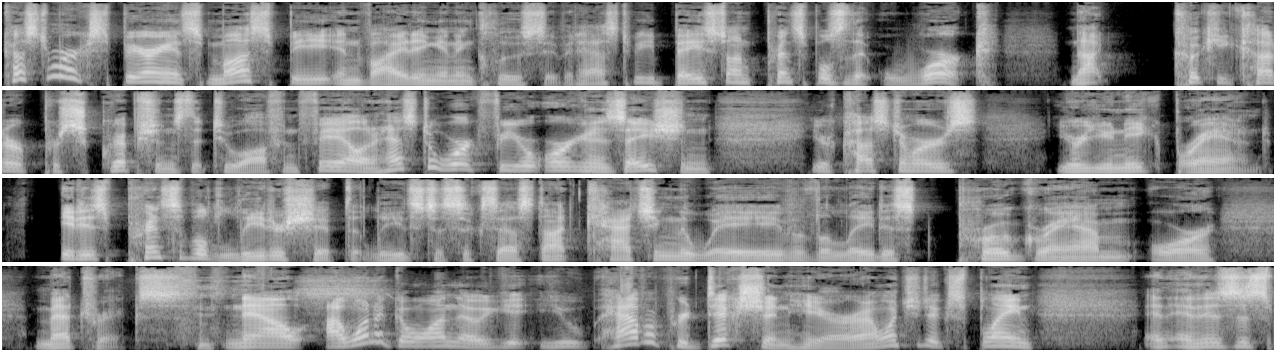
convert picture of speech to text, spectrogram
Customer experience must be inviting and inclusive. It has to be based on principles that work, not cookie cutter prescriptions that too often fail. And it has to work for your organization, your customers, your unique brand. It is principled leadership that leads to success, not catching the wave of the latest program or metrics. now, I want to go on though. You, you, have a prediction here. I want you to explain, and, and, this is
